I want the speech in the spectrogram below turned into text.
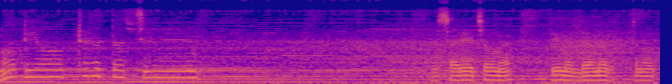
ငါတယောက်ထက်တချင်ဆိုင်ရဲချုံးမယ်ပြီးမှလဲမယ်ကျွန်တော်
